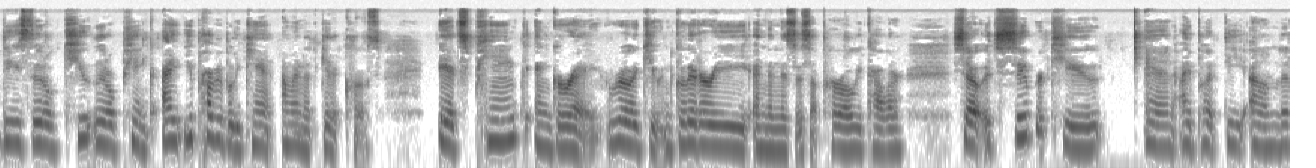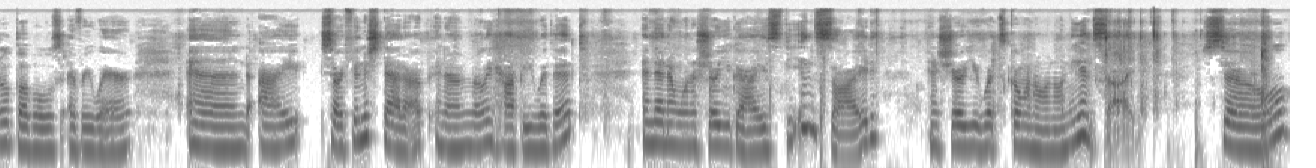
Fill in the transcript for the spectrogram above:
these little cute little pink. I You probably can't, I'm going to get it close. It's pink and gray, really cute and glittery, and then this is a pearly color. So it's super cute, and I put the um, little bubbles everywhere, and I, so I finished that up, and I'm really happy with it. And then I want to show you guys the inside, and show you what's going on on the inside. So,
